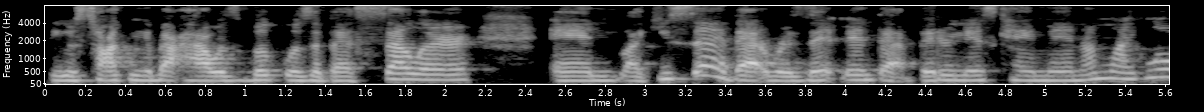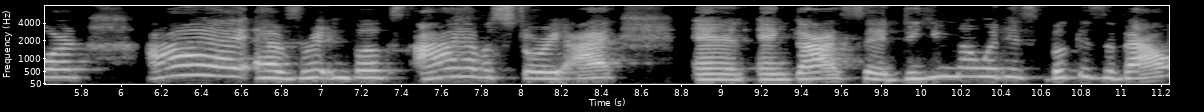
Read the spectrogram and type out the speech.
he was talking about how his book was a bestseller. And like you said, that resentment, that bitterness came in. I'm like, Lord, I have written books. I have a story. I and and God said, Do you know what his book is about?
